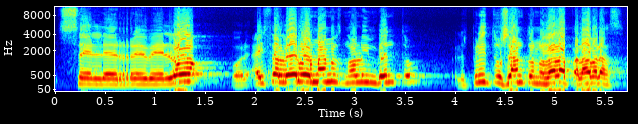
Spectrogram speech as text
se le reveló, ahí está el verbo hermanos, no lo invento, el Espíritu Santo nos da las palabras.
